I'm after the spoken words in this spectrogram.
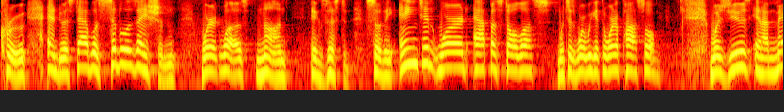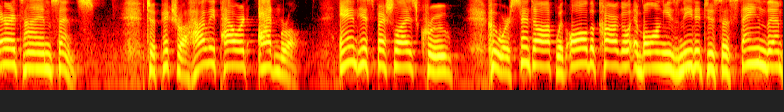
crew and to establish civilization where it was non existent. So the ancient word apostolos, which is where we get the word apostle, was used in a maritime sense to picture a highly powered admiral and his specialized crew who were sent off with all the cargo and belongings needed to sustain them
